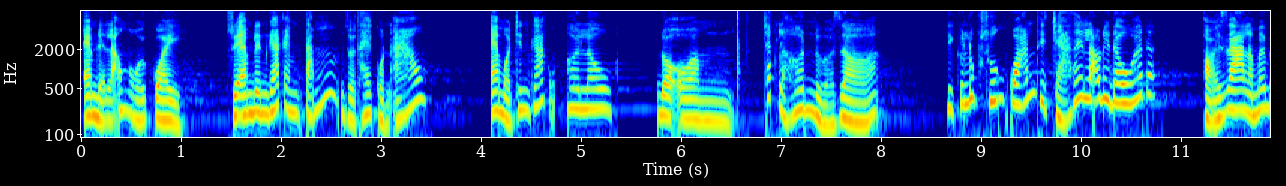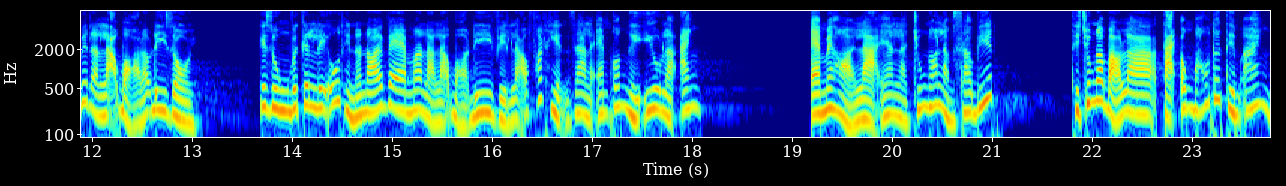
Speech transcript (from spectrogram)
em để lão ngồi quầy. Rồi em lên gác em tắm rồi thay quần áo. Em ở trên gác cũng hơi lâu, độ um, chắc là hơn nửa giờ á. Thì cái lúc xuống quán thì chả thấy lão đi đâu hết á. Hỏi ra là mới biết là lão bỏ lão đi rồi. Cái Dung với cái Liễu thì nó nói với em là lão bỏ đi vì lão phát hiện ra là em có người yêu là anh. Em mới hỏi lại là chúng nó làm sao biết. Thì chúng nó bảo là tại ông Báu tới tìm anh.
